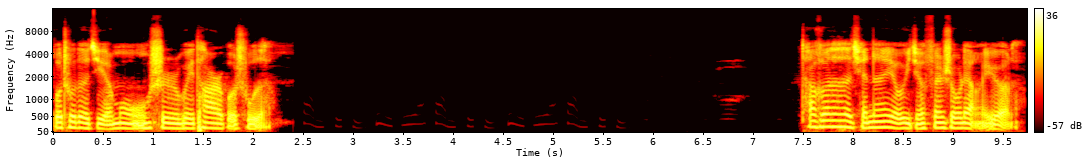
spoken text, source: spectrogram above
播出的节目是为他而播出的。他和他的前男友已经分手两个月了，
